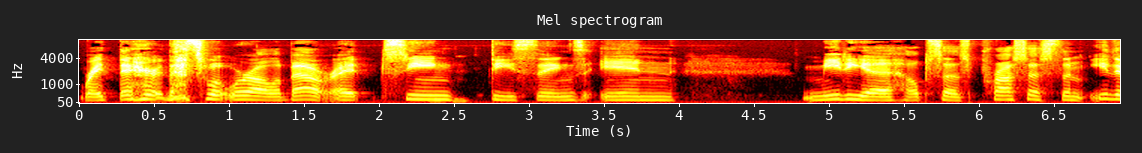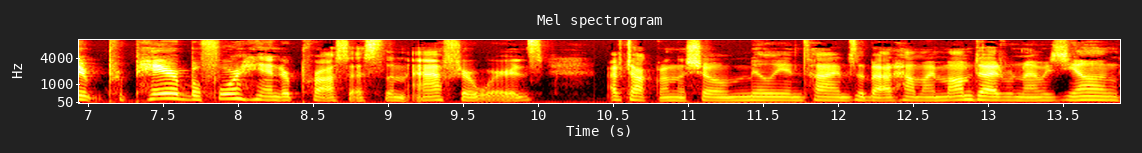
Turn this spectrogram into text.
right there. That's what we're all about, right? Seeing mm-hmm. these things in media helps us process them, either prepare beforehand or process them afterwards. I've talked on the show a million times about how my mom died when I was young.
